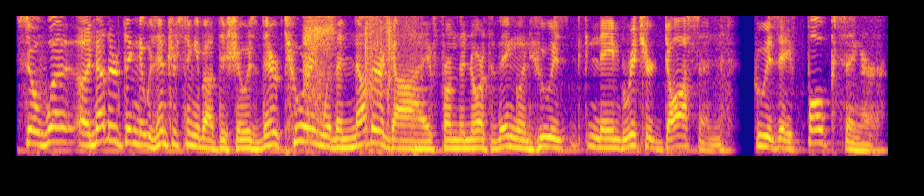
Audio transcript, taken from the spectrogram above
So what another thing that was interesting about this show is they're touring with another guy from the north of England who is named Richard Dawson, who is a folk singer.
